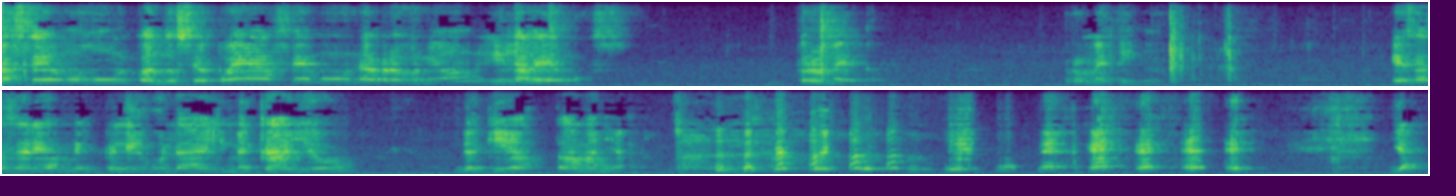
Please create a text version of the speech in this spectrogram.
Hacemos, un- cuando se pueda, hacemos una reunión y la vemos. Prometo. Prometido. Esas serían mis películas y me callo de aquí hasta mañana. ya.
